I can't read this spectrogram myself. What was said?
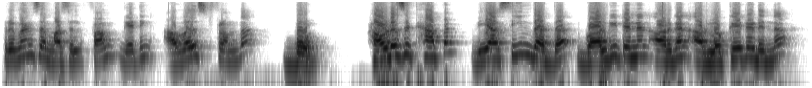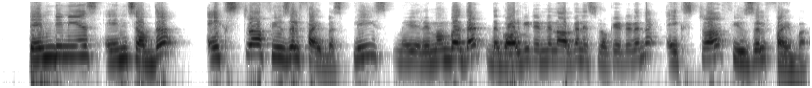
prevents the muscle from getting avulsed from the bone. How does it happen? We have seen that the Golgi tendon organ are located in the tendinous ends of the extrafusal fibers. Please remember that the Golgi tendon organ is located in the extrafusal fiber.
